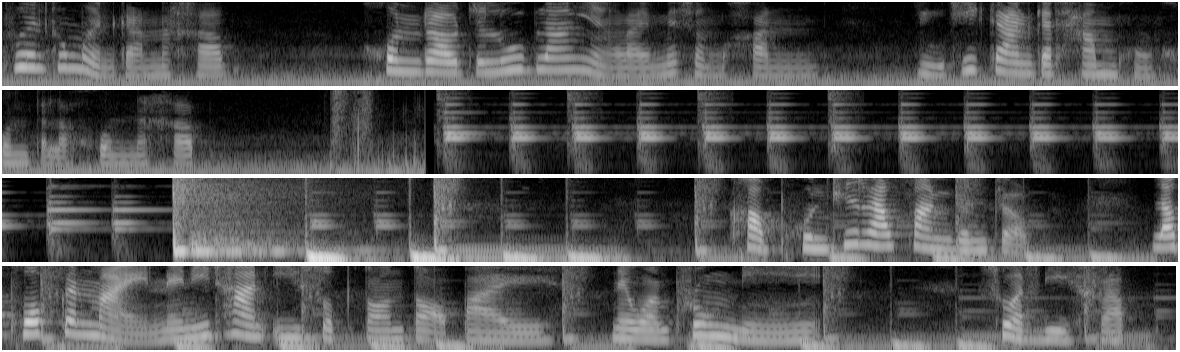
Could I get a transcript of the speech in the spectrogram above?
เพื่อนๆก็เหมือนกันนะครับ คนเราจะรูปร่างอย่างไรไม่สำคัญ อยู่ที่การกระทำของคนแต่ละคนนะครับ ขอบคุณที่รับฟังจนจบ แล้วพบกันใหม่ในนิทานอีสบตอนต่อไปในวันพรุ่งนี้ สวัสดีครับ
